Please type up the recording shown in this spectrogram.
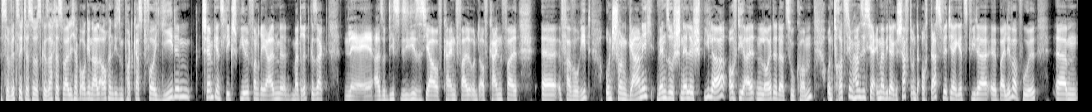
Ist so witzig, dass du das gesagt hast, weil ich habe original auch in diesem Podcast vor jedem Champions League Spiel von Real Madrid gesagt, nee, also dies, dieses Jahr auf keinen Fall und auf keinen Fall äh, Favorit und schon gar nicht, wenn so schnelle Spieler auf die alten Leute dazukommen. Und trotzdem haben sie es ja immer wieder geschafft. Und auch das wird ja jetzt wieder äh, bei Liverpool ähm,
